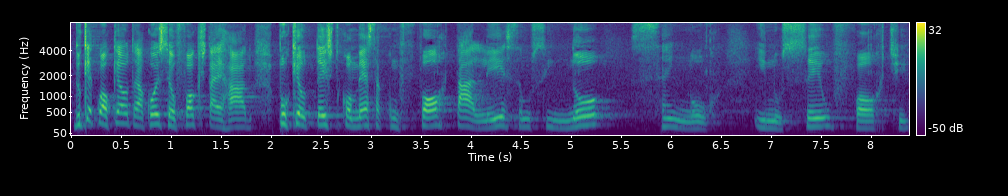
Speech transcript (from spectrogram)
do que qualquer outra coisa, seu foco está errado, porque o texto começa com fortaleçam-se no Senhor e no seu forte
